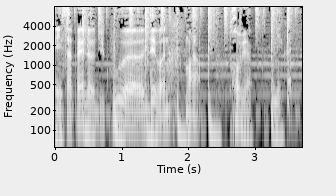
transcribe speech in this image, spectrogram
et il s'appelle du coup euh, Devon voilà Trop bien. On écoute.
